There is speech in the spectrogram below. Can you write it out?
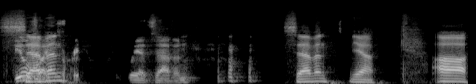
feels Seven? like we had seven. Seven? Yeah. Uh,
